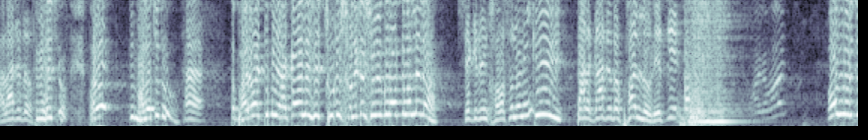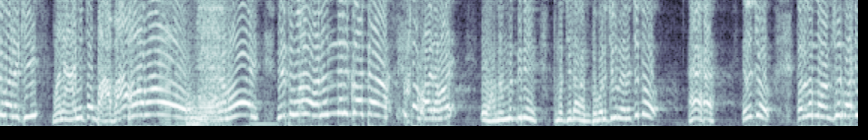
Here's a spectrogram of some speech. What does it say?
ভালো আছে তো? তুমি ভাই ভাই তুমি ভালো আছো তো? হ্যাঁ। তো ভাইরা ভাই তুমি একা এলে সে ছোট শালিটার সঙ্গে করে আনতে পারলে না? সে কি তুমি খবর শোনি কি? তার গাছে তো ফল ধরেছে অন্ধর্য মানে কি? মানে আমি তো বাবা হব। ভাইরা ভাই এ তো বড় আনন্দের কথা। তা ভাইরা ভাই এই আনন্দের দিনে তোমার যেটা আনতে বলেছিলাম এনেছো তো? হ্যাঁ হ্যাঁ এনেছো? তাহলে তো মাংসের বাড়ি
